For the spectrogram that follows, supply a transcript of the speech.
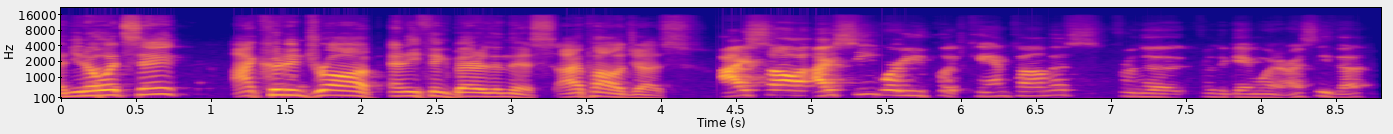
and you know what, Saint? I couldn't draw up anything better than this. I apologize. I saw. I see where you put Cam Thomas for the for the game winner. I see that.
